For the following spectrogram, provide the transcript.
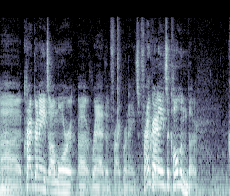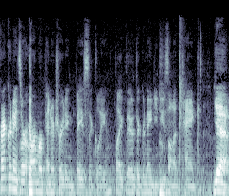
Uh, crack grenades are more uh, rare than frag grenades. Frag Crack- grenades are common though. Crack grenades are armor penetrating, basically. Like they're the grenade you'd use on a tank. Yeah,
